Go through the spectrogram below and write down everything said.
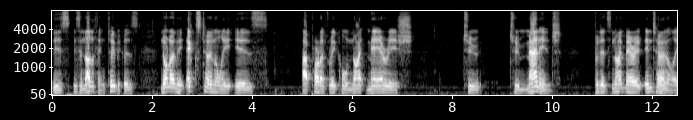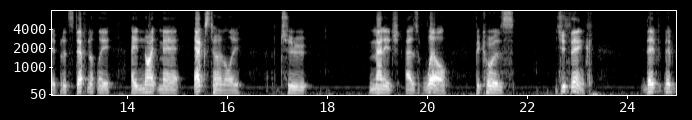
is is another thing too because not only externally is a product recall nightmarish to to manage, but it's nightmare internally, but it's definitely a nightmare externally to manage as well because you think they've they've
